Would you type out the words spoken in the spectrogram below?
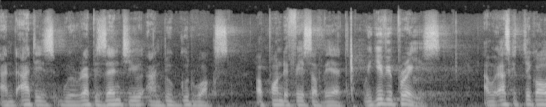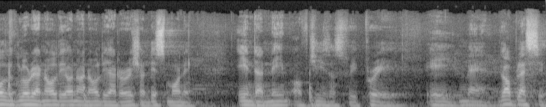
And that is, we represent you and do good works upon the face of the earth. We give you praise and we ask you to take all the glory and all the honor and all the adoration this morning. In the name of Jesus, we pray. Amen. God bless you.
